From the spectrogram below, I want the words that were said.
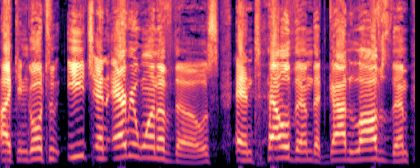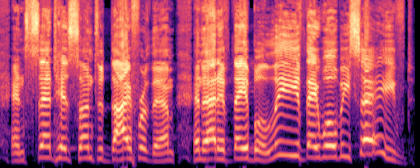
I can go to each and every one of those and tell them that God loves them and sent his son to die for them, and that if they believe, they will be saved.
